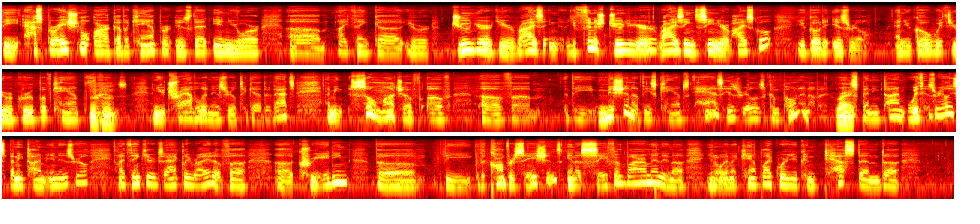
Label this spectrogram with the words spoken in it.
the aspirational arc of a camper is that in your, um, I think, uh, your junior year, rising, you finish junior year, rising senior of high school, you go to Israel and you go with your group of camp friends and you travel in Israel together. That's, I mean, so much of, of, of um, the mission of these camps has Israel as a component of it. Right. Spending time with Israelis, spending time in Israel. And I think you're exactly right of uh, uh, creating the the the conversations in a safe environment, in a you know in a camp like where you can test and. Uh,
